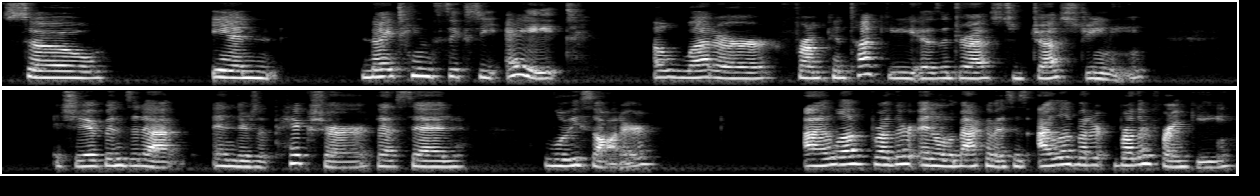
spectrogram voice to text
So, in 1968, a letter from Kentucky is addressed to just Jeannie. And she opens it up, and there's a picture that said Louis Sodder. I love brother, and on the back of it says, I love brother, Frankie.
